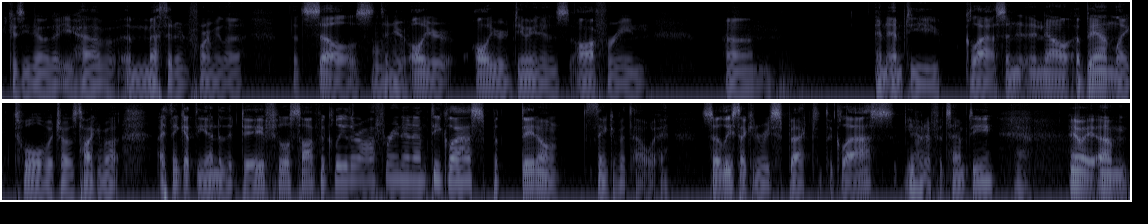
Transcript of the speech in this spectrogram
because you know that you have a method and formula that sells then you're all you're all you're doing is offering um an empty glass and, and now a band like tool which i was talking about i think at the end of the day philosophically they're offering an empty glass but they don't think of it that way so at least i can respect the glass even Yeah. if it's empty Yeah. anyway um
